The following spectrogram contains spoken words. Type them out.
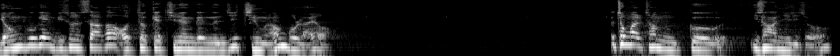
영국의 미술사가 어떻게 진행됐는지 질문하면 몰라요. 정말 참 그 이상한 일이죠.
